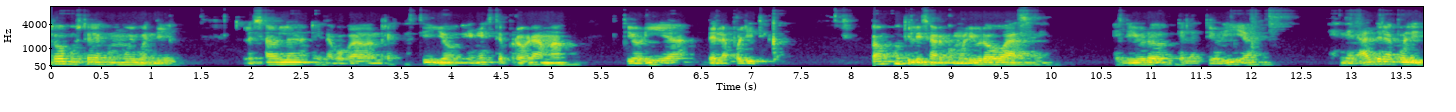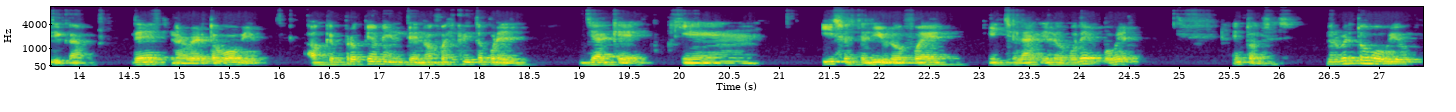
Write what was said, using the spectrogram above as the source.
todos ustedes un muy buen día. Les habla el abogado Andrés Castillo en este programa Teoría de la Política. Vamos a utilizar como libro base el libro de la Teoría General de la Política de Norberto Bobbio, aunque propiamente no fue escrito por él, ya que quien hizo este libro fue Michelangelo Bover. Entonces, Norberto Bobbio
